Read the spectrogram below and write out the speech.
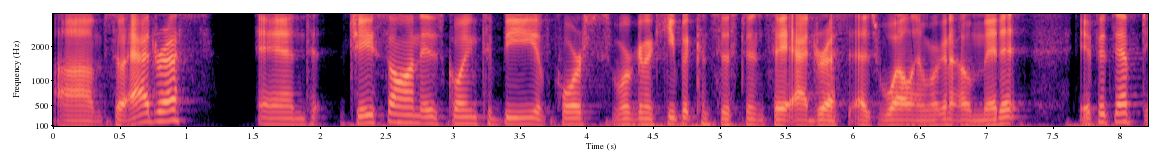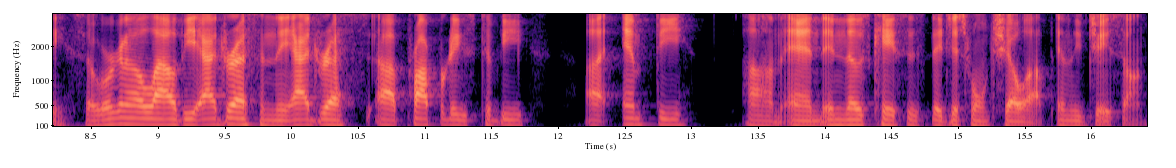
Um, so address and JSON is going to be, of course, we're going to keep it consistent, say address as well, and we're going to omit it if it's empty. So we're going to allow the address and the address uh, properties to be uh, empty, um, and in those cases, they just won't show up in the JSON.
